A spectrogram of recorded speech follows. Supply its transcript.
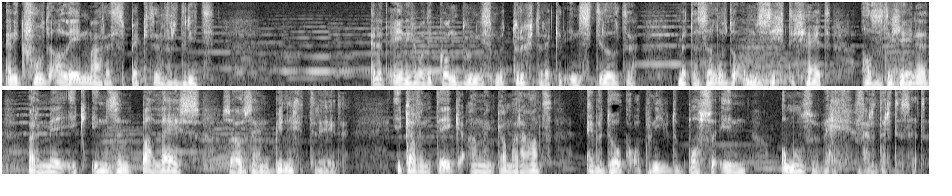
en ik voelde alleen maar respect en verdriet. En het enige wat ik kon doen is me terugtrekken in stilte, met dezelfde omzichtigheid als degene waarmee ik in zijn paleis zou zijn binnengetreden. Ik gaf een teken aan mijn kameraad en we doken opnieuw de bossen in om onze weg verder te zetten.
